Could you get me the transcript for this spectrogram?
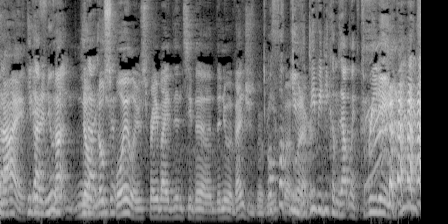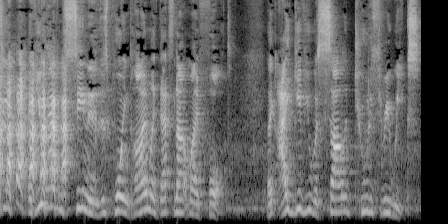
he got- eye. he got a new- Not, he no got- no he spoilers for anybody that didn't see the the new Avengers movie. Well, fuck but you. whatever. The DVD comes out in like three days. If you, haven't seen, if you haven't seen it at this point in time, like that's not my fault. Like I give you a solid two to three weeks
